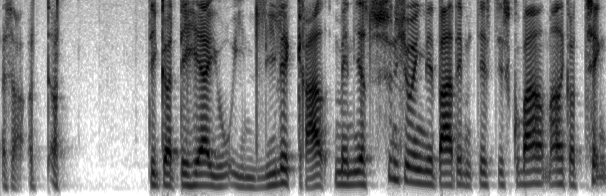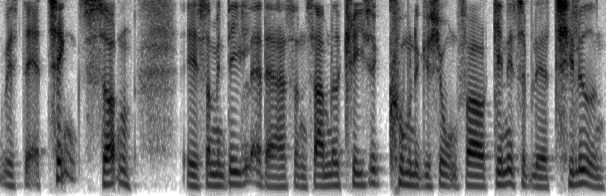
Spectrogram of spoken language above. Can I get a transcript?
altså, og, og det gør det her jo i en lille grad, men jeg synes jo egentlig bare, det, det, det skulle meget, meget godt tænkt, hvis det er tænkt sådan, øh, som en del af deres sådan samlede krisekommunikation for at genetablere tilliden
